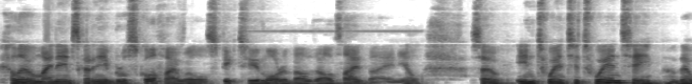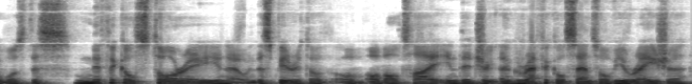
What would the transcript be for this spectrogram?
Hello, my name is Kornei Bruskov. I will speak to you more about the Altai Biennial. So in 2020, there was this mythical story, you know, in the spirit of, of, of Altai, in the geographical sense of Eurasia,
